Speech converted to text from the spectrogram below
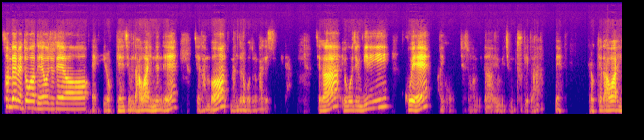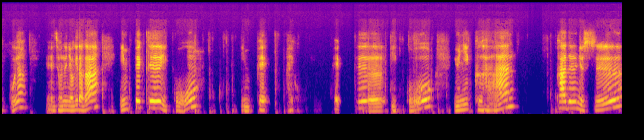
선배 멘토가 되어주세요. 네, 이렇게 지금 나와 있는데 제가 한번 만들어 보도록 하겠습니다. 제가 요거 지금 미리 고에 아이고 죄송합니다. 여기 지금 두 개가 네 이렇게 나와 있고요. 네, 저는 여기다가 임팩트 있고 임팩 아이고 임팩트 있고 유니크한 카드 뉴스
